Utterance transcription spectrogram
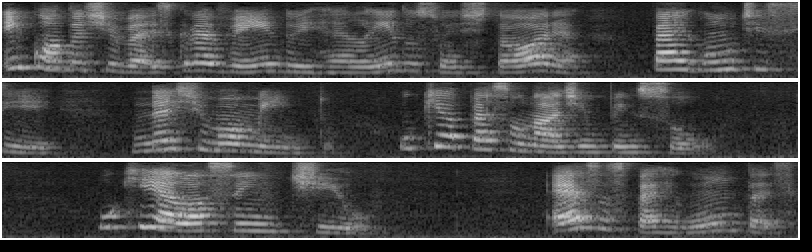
Enquanto estiver escrevendo e relendo sua história, pergunte-se, neste momento, o que a personagem pensou? O que ela sentiu? Essas perguntas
